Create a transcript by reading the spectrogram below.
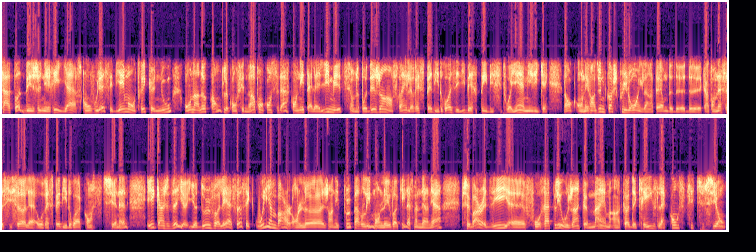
ça n'a pas dégénéré hier. Ce qu'on voulait, c'est bien montrer que nous, on en a contre le confinement, puis on considère qu'on est à la limite, si on n'a pas déjà enfreint, le respect des droits et libertés des citoyens américains. Donc, on est rendu une coche plus loin là en termes de, de, de quand on associe ça au respect des droits constitutionnels. Et quand je disais, il y a, deux volets à ça, c'est que William Barr, on l'a, j'en ai peu parlé, mais on l'a évoqué la semaine dernière. M. Barr a dit, euh, faut rappeler aux gens que même en cas de crise, la Constitution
